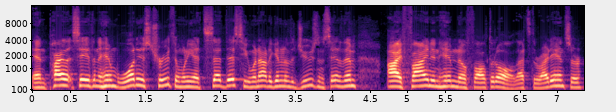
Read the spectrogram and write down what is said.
And Pilate saith unto him, What is truth? And when he had said this, he went out again unto the Jews and said to them, I find in him no fault at all. That's the right answer.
